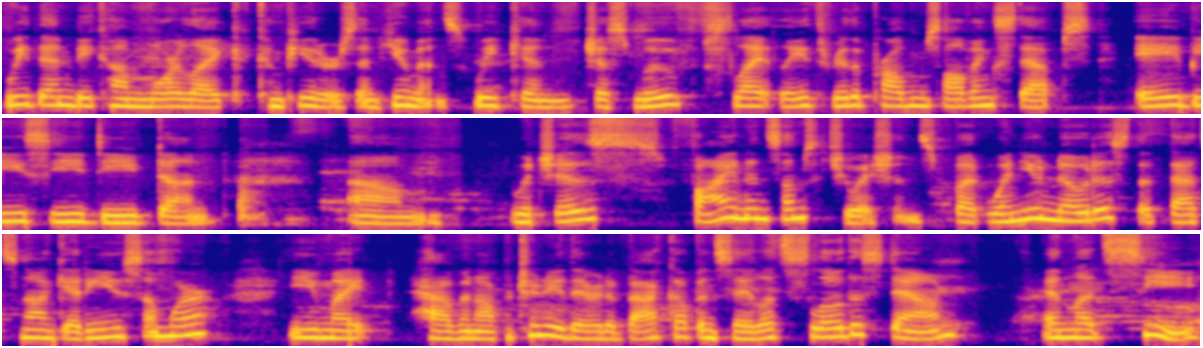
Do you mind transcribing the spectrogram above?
we then become more like computers and humans. We can just move slightly through the problem solving steps A, B, C, D, done. Um, which is fine in some situations. But when you notice that that's not getting you somewhere, you might have an opportunity there to back up and say, let's slow this down and let's see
